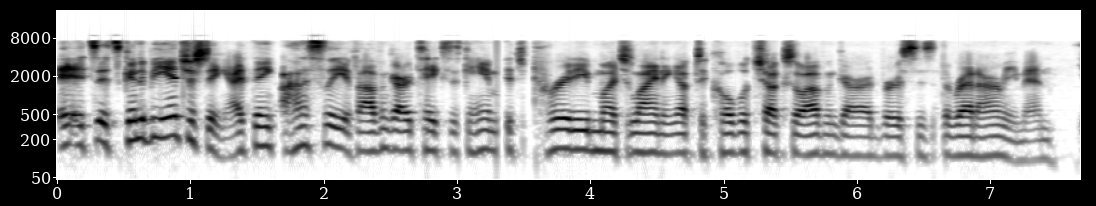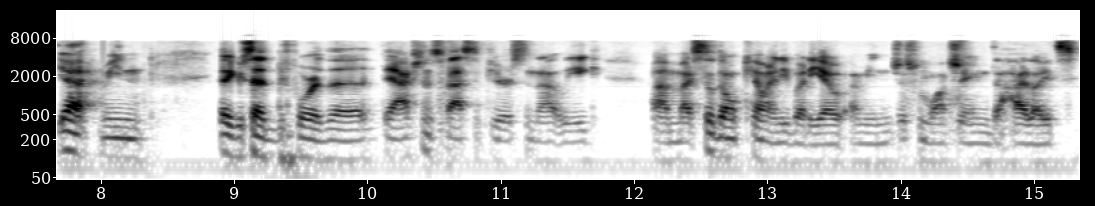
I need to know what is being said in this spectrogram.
It's it's going to be interesting. I think honestly, if Avangard takes this game, it's pretty much lining up to Kovalchuk, so Avangard versus the Red Army, man. Yeah, I mean, like you said before, the the action is fast and furious in that league. Um, I still don't count anybody out. I mean, just from watching the highlights,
